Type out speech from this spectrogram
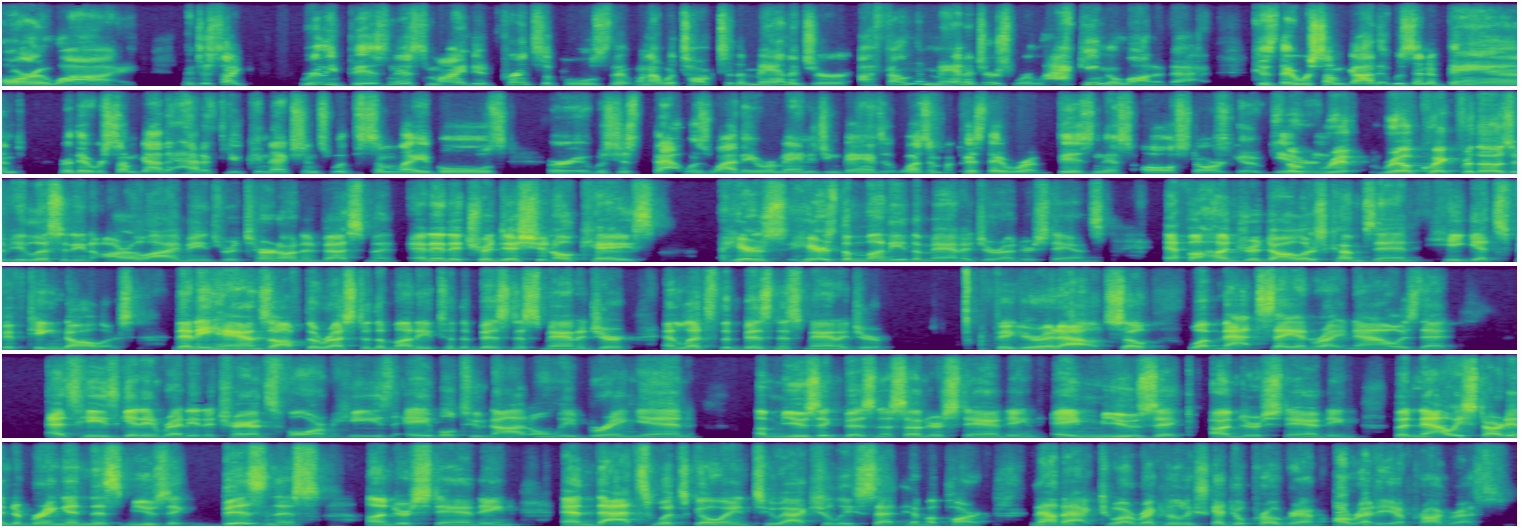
ROI and just like really business minded principles that when I would talk to the manager, I found the managers were lacking a lot of that because they were some guy that was in a band or they were some guy that had a few connections with some labels or it was just that was why they were managing bands. It wasn't because they were a business all star go getter. So getter. re- real quick for those of you listening, ROI means return on investment. And in a traditional case, here's here's the money the manager understands. If a hundred dollars comes in, he gets fifteen dollars. Then he hands off the rest of the money to the business manager and lets the business manager figure it out. So what Matt's saying right now is that as he's getting ready to transform, he's able to not only bring in a music business understanding, a music understanding, but now he's starting to bring in this music business understanding. And that's what's going to actually set him apart. Now back to our regularly scheduled program already in progress.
